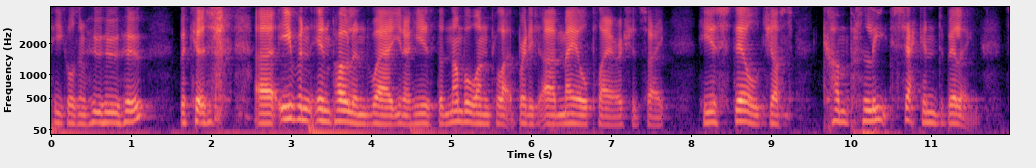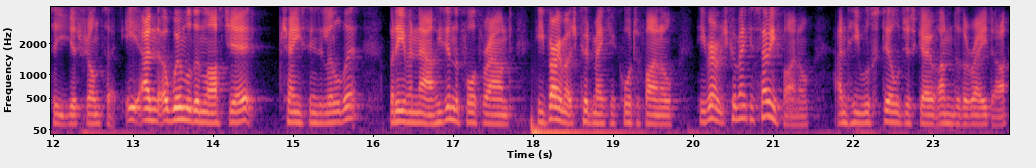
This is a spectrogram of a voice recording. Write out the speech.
he calls him Hoo Hoo Hoo, because uh, even in Poland, where you know he is the number one pla British uh, male player, I should say, he is still just complete second billing to. He- And at Wimbledon last year changed things a little bit, but even now he's in the fourth round. He very much could make a quarterfinal. He very much could make a semi-final, and he will still just go under the radar.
